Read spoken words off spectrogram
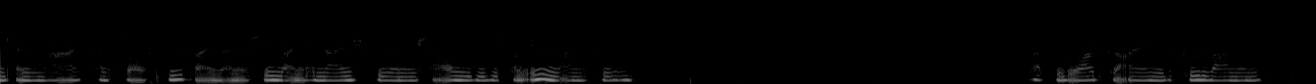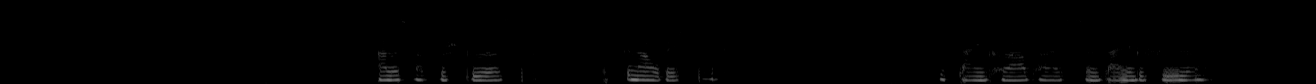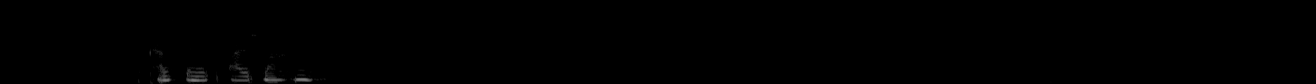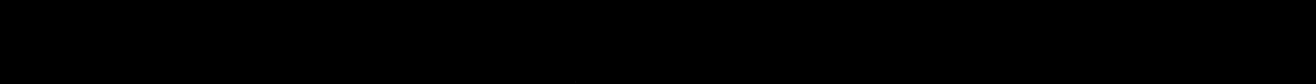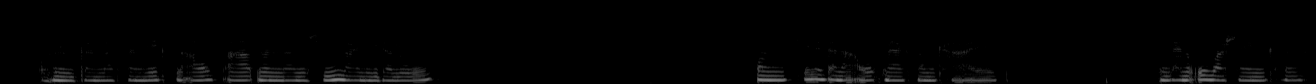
Und wenn du magst, kannst du auch tiefer in deine Schienbeine hineinspüren und schauen, wie sie sich von innen anfühlen. Was du dort für ein Gefühl wahrnimmst. Alles, was du spürst, ist genau richtig. Es ist dein Körper, es sind deine Gefühle. Du kannst hier nichts falsch machen. Und dann lass beim nächsten Ausatmen deine Schienbeine wieder los. Und geh mit deiner Aufmerksamkeit in deine Oberschenkel.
